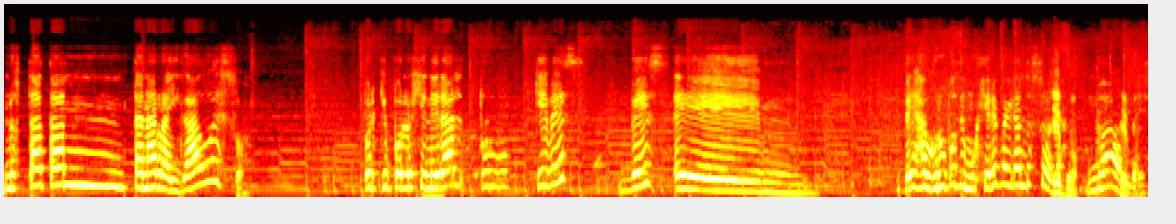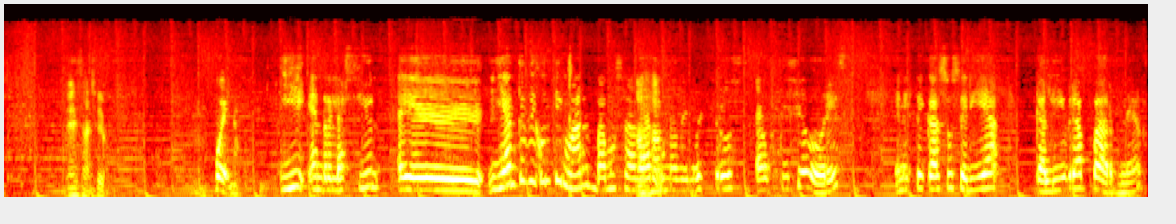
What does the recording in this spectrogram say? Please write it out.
no está tan, tan arraigado eso. Porque por lo general, ¿tú qué ves? Ves, eh, ves a grupos de mujeres bailando solas, no a hombres. Exacto. Bueno, y en relación, eh, y antes de continuar, vamos a dar uno de nuestros auspiciadores. En este caso sería Calibra Partners,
